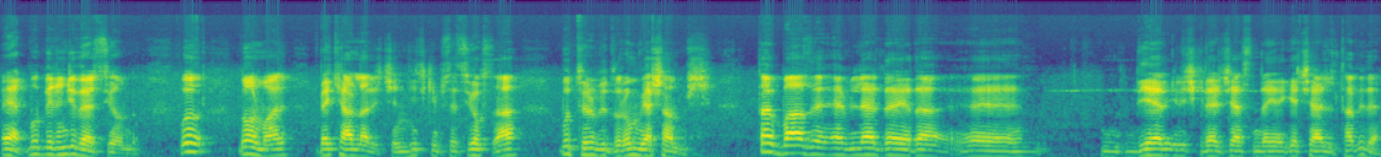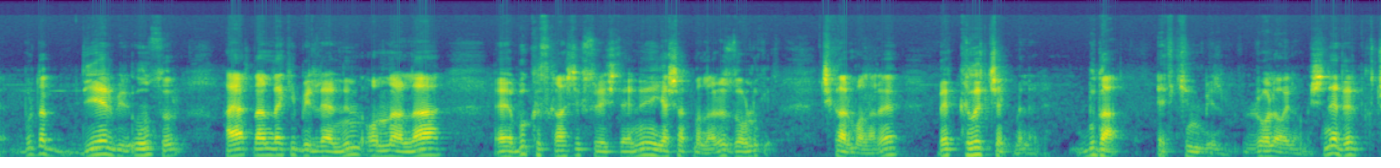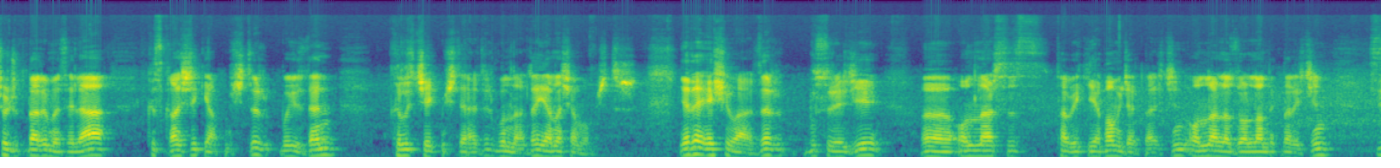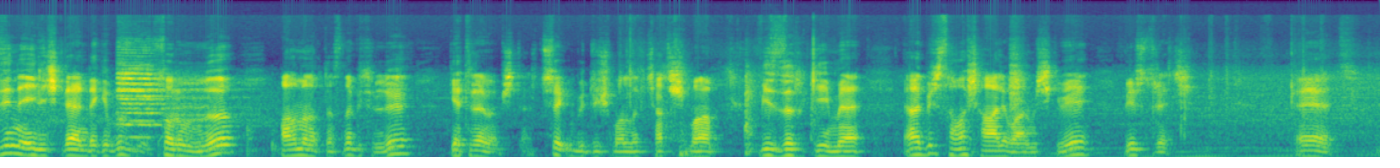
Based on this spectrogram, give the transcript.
Evet bu birinci versiyondu. Bu normal bekarlar için hiç kimsesi yoksa bu tür bir durum yaşanmış. Tabi bazı evlilerde ya da e, diğer ilişkiler içerisinde geçerli tabi de burada diğer bir unsur hayatlarındaki birilerinin onlarla e, bu kıskançlık süreçlerini yaşatmaları, zorluk çıkarmaları ve kılıç çekmeleri. Bu da etkin bir rol oynamış. Nedir? Çocukları mesela kıskançlık yapmıştır. Bu yüzden kılıç çekmişlerdir. Bunlar da yanaşamamıştır. Ya da eşi vardır. Bu süreci e, onlarsız tabii ki yapamayacaklar için, onlarla zorlandıkları için sizinle ilişkilerindeki bu sorumluluğu alma noktasında bir türlü getirememişler. Sürekli bir düşmanlık, çatışma, bir zırh giyme, yani bir savaş hali varmış gibi bir süreç. Evet,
